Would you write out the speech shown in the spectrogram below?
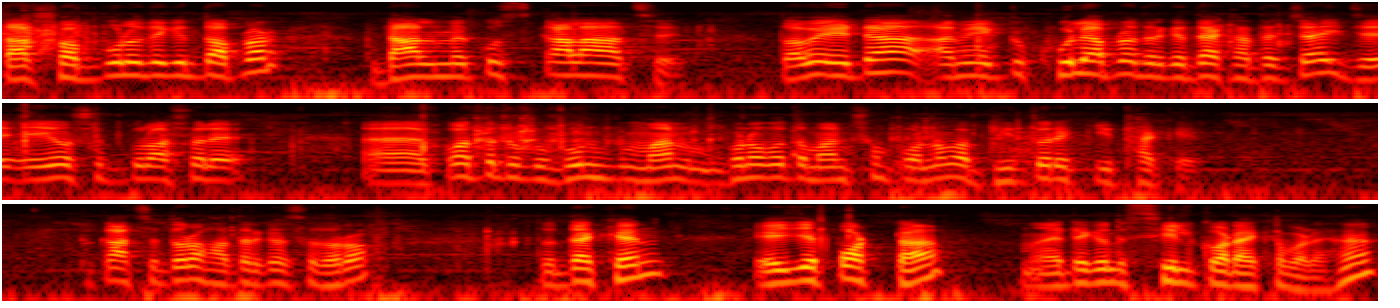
তার সবগুলোতে কিন্তু আপনার ডালমেকুস কালা আছে। তবে এটা আমি একটু খুলে আপনাদেরকে দেখাতে চাই যে এই ওষুধগুলো আসলে কতটুকু গুণ মান, গুণগত মানসম্পন্ন বা ভিতরে কি থাকে। কাছে ধরো, হাতের কাছে ধরো। তো দেখেন, এই যে পটটা, এটা কিন্তু সিল করা একেবারে হ্যাঁ?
